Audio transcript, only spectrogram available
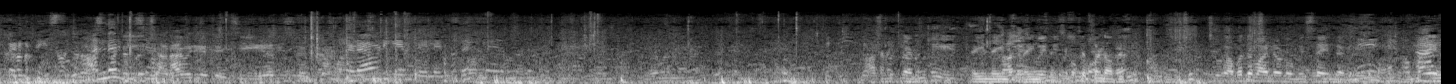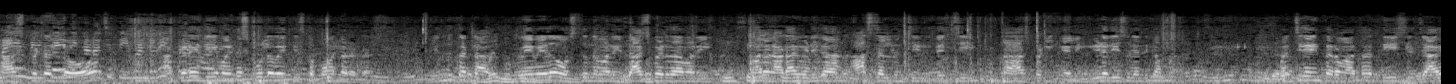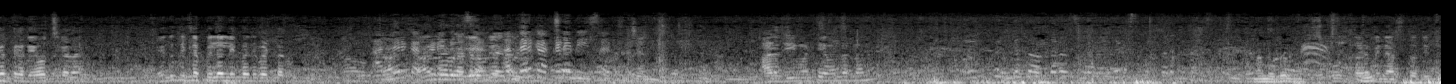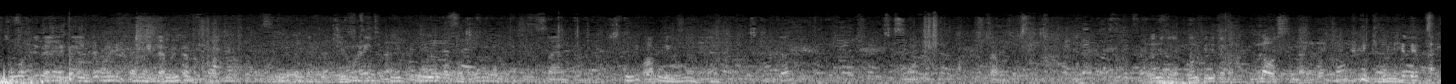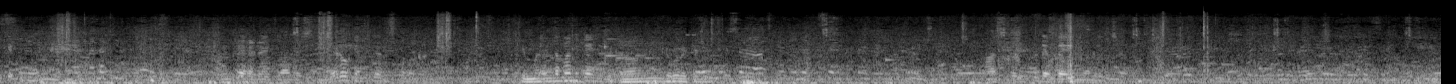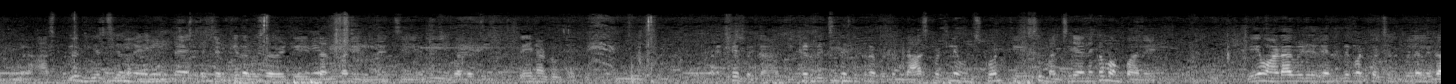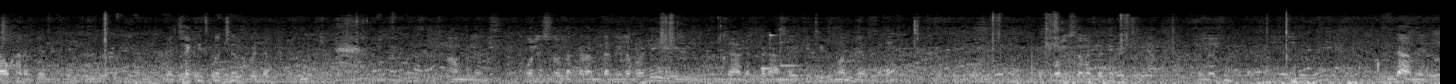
ఇక్కడికి తీసుకున్నాం. అందరు ఏం తెలియదు సార్. చెప్పండి ఆఫీసర్. చూడు అబద్ధం ఆడినాడు మిస్ అయిందని అమ్మాయి హాస్పిటల్లో అక్కడే తీయమంటే స్కూల్లో పోయి తీసుకోపో అన్నారట. ఎందుకట్లా? మేమేదో వస్తుందామని దాచి పెడదామని వాళ్ళని హడావిడిగా హాస్టల్ నుంచి తెచ్చి హాస్పిటల్కి వెళ్ళి ఈడ తీసుడు ఎందుకమ్మా? మంచిగా అయిన తర్వాత తీసి జాగ్రత్తగా తేవచ్చు కదా. ఎందుకు ఇట్లా పిల్లల్ని ఇబ్బంది పెట్టారు? ఆడ తీయమంటే ఏమన్నారు ఇంకా ఇంకా ఇంకా హెడేక్ లాగా వస్తుంది ఏడో ఎంత తెలుసుకున్నాను ఎంతమందికి హాస్పిటల్కి డెబ్బై ఐదు మంది వచ్చారు హాస్పిటల్ తీయచ్చు కదా ఏంటంటే చెట్టు కింద కూర్చోబెట్టి తన్మని తెచ్చి ఇది ఈ పద్ధతి పెయిన్ అంటుంటుంది అట్లే బిడ్డ ఇక్కడ తెచ్చి ఎందుకు పెట్ట? మీరు హాస్పిటలే ఉంచుకొని తీసి మంచిగా అయినాక పంపాలి. ఏం హడావిడి ఎందుకు పట్టుకొచ్చారు పిల్లల్ని దవాఖానకి వెళ్ళి ఎట్లెక్కించుకొచ్చారు బిడ్డ? అంబులెన్స్. పోలీసు వాళ్ళు అక్కడ అంతా నిలబడి జాగ్రత్తగా అందరూ ఎక్కించి ఇటు పంపారు కదా. పోలీసు వాళ్ళని తెచ్చారు పిల్లలు ఇలా మీరు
